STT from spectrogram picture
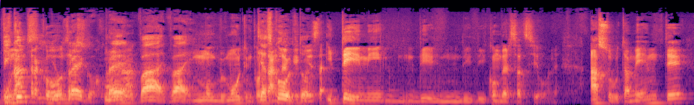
Vi Un'altra cosa, prego, scusa, prego, vai, vai. mo- molto importante anche questa, i temi di, di- di conversazione. Assolutamente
